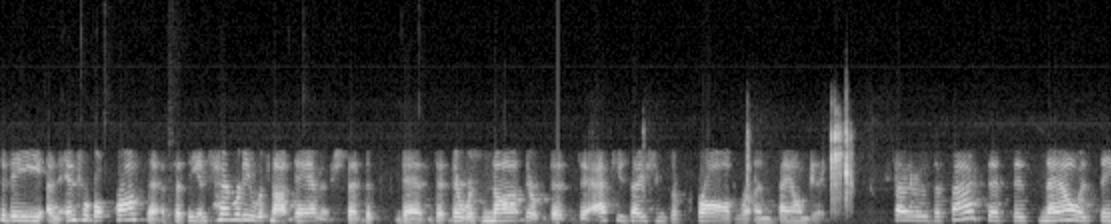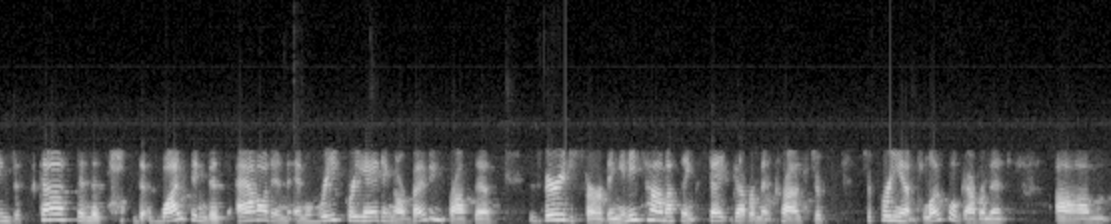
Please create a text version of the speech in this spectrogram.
to be an integral process, that the integrity was not damaged, that the, that, that there was not there, that the accusations of fraud were unfounded. So the fact that this now is being discussed and this wiping this out and, and recreating our voting process is very disturbing. Anytime I think state government tries to to preempt local government, um,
